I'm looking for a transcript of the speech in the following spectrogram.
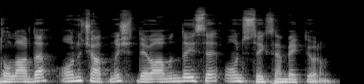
Dolarda 13.60 devamında ise 13.80 bekliyorum.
